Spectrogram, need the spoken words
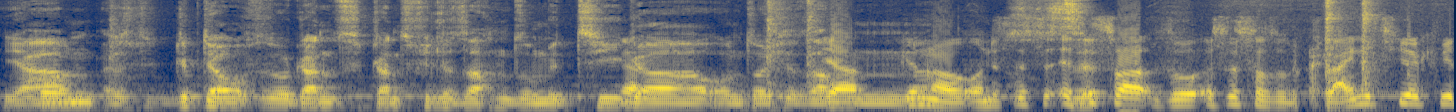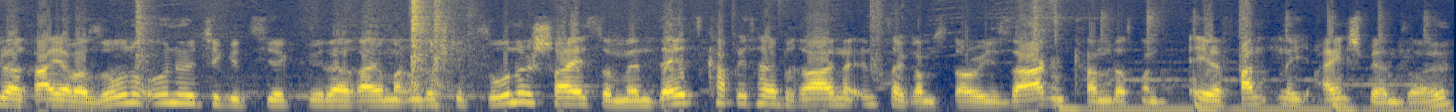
Ja, Und- es gibt ja auch so ganz, ganz viele Sachen so mit Tiger und solche Sachen. Ja, genau. Und es ist, es ist zwar so, es ist zwar so eine kleine Tierquälerei, aber so eine unnötige Tierquälerei. Man unterstützt so eine Scheiße. Und wenn selbst Capital Bra in der Instagram-Story sagen kann, dass man Elefanten nicht einsperren soll,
